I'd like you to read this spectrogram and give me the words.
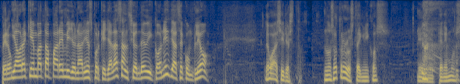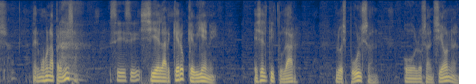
Pero ¿Y ahora quién va a tapar en Millonarios? Porque ya la sanción de Viconis ya se cumplió. Le voy a decir esto. Nosotros los técnicos eh, tenemos, tenemos una premisa. Sí, sí. Si el arquero que viene es el titular, lo expulsan o lo sancionan,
